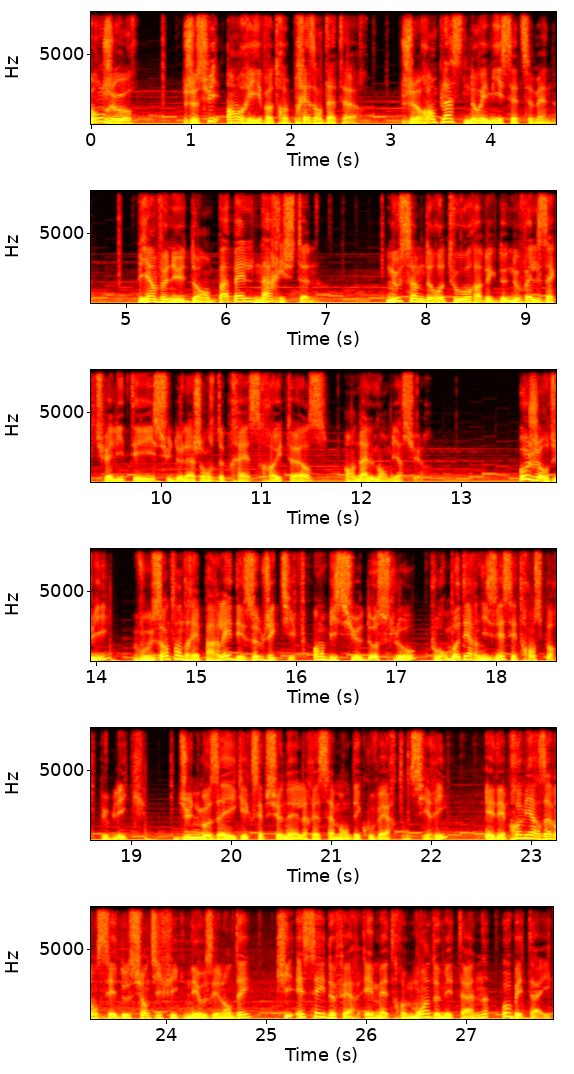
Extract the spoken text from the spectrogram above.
Bonjour, je suis Henri, votre présentateur. Je remplace Noémie cette semaine. Bienvenue dans Babel Nachrichten. Nous sommes de retour avec de nouvelles actualités issues de l'agence de presse Reuters, en allemand bien sûr. Aujourd'hui, vous entendrez parler des objectifs ambitieux d'Oslo pour moderniser ses transports publics, d'une mosaïque exceptionnelle récemment découverte en Syrie, et des premières avancées de scientifiques néo-zélandais qui essayent de faire émettre moins de méthane au bétail.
